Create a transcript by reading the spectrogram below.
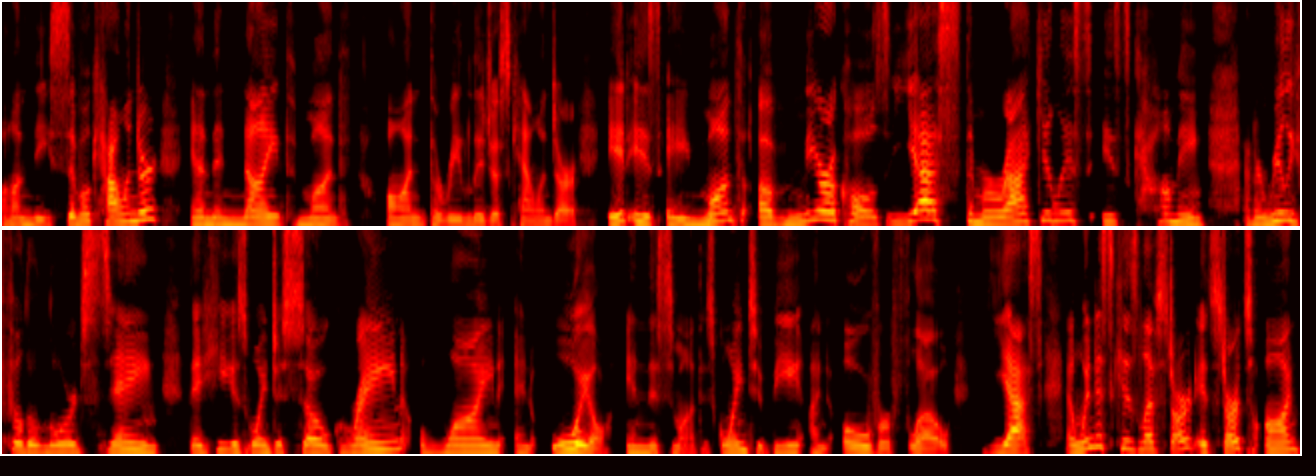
on the civil calendar and the ninth month on the religious calendar. It is a month of miracles. Yes, the miraculous is coming. And I really feel the Lord saying that He is going to sow grain, wine, and oil in this month. It's going to be an overflow. Yes. And when does Kislev start? It starts on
